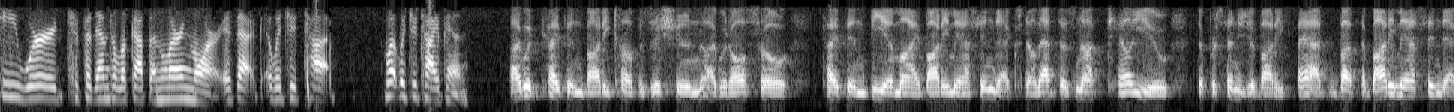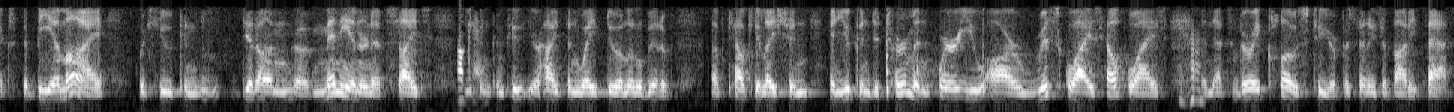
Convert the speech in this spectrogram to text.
key word to, for them to look up and learn more? Is that would you type? What would you type in? I would type in body composition. I would also type in BMI, body mass index. Now that does not tell you the percentage of body fat, but the body mass index, the BMI, which you can get on uh, many internet sites, you can compute your height and weight, do a little bit of, of calculation, and you can determine where you are risk-wise, health-wise, Uh-huh. and that's very close to your percentage of body fat.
